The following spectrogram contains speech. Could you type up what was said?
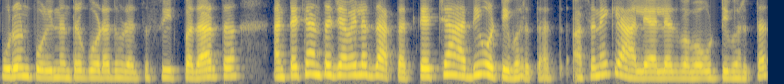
पुरणपोळी नंतर गोडाधोडाचं स्वीट पदार्थ आणि त्याच्यानंतर ज्या वेळेला जातात त्याच्या आधी ओटी भरतात. असं नाही की आल्या आल्याच बाबा ओटी भरतात.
